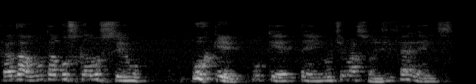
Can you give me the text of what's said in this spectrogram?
cada um está buscando o seu. Por quê? Porque tem motivações diferentes,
